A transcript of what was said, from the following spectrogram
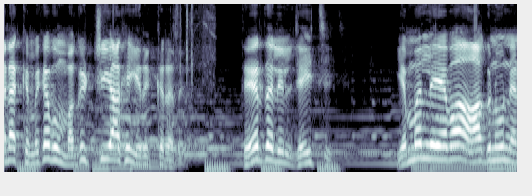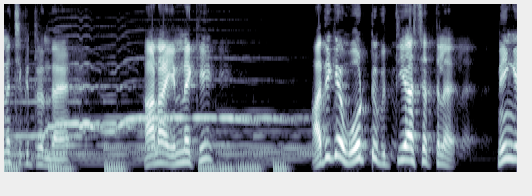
எனக்கு மிகவும் மகிழ்ச்சியாக இருக்கிறது. தேர்தலில் ஜெயிச்சு எம்எல்ஏவா ஆகணும்னு நினைச்சுக்கிட்டு இருந்தேன். ஆனா இன்னைக்கு அதிக ஓட்டு வித்தியாசத்துல நீங்க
